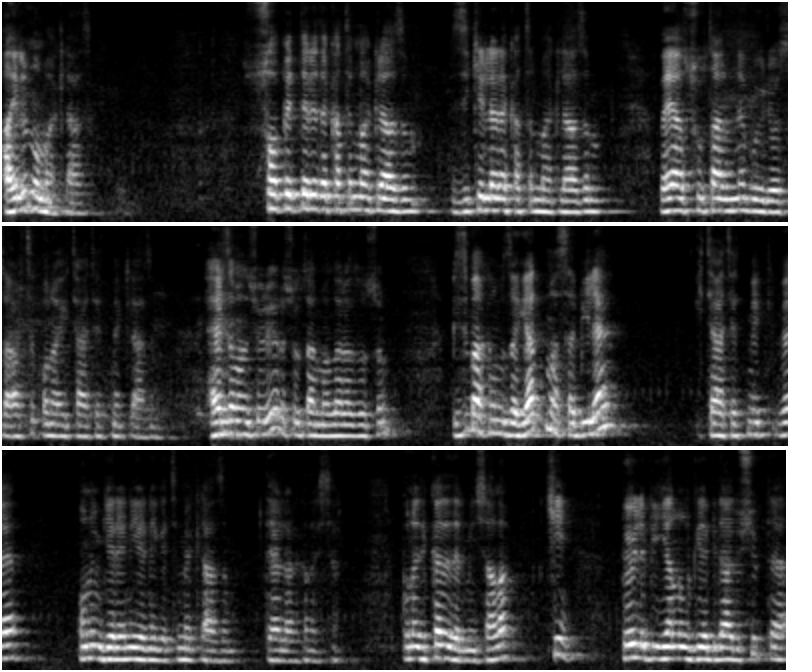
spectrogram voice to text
Ayrılmamak lazım. Sohbetlere de katılmak lazım. Zikirlere katılmak lazım. Veya sultanım ne buyuruyorsa artık ona itaat etmek lazım. Her zaman söylüyor ya sultanım Allah razı olsun. Bizim aklımıza yatmasa bile itaat etmek ve onun gereğini yerine getirmek lazım değerli arkadaşlar. Buna dikkat edelim inşallah ki böyle bir yanılgıya bir daha düşüp de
